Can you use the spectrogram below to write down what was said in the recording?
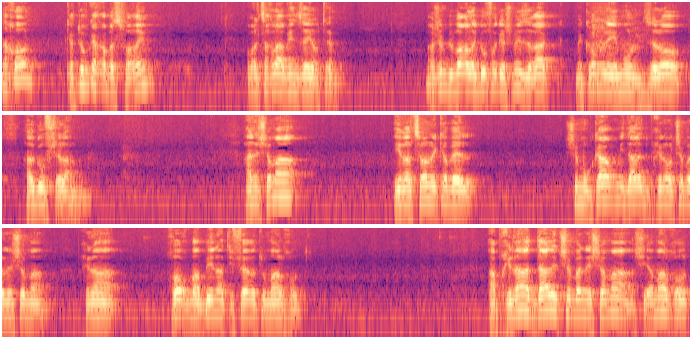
נכון, כתוב ככה בספרים, אבל צריך להבין זה יותר. מה שמדובר על הגוף הגשמי זה רק מקום לאימון, זה לא הגוף שלנו. הנשמה היא רצון לקבל, שמורכב מדלת בחינות שבנשמה, מבחינה חוכמה, בינה, תפארת ומלכות. הבחינה הדלת שבנשמה, שהיא המלכות,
